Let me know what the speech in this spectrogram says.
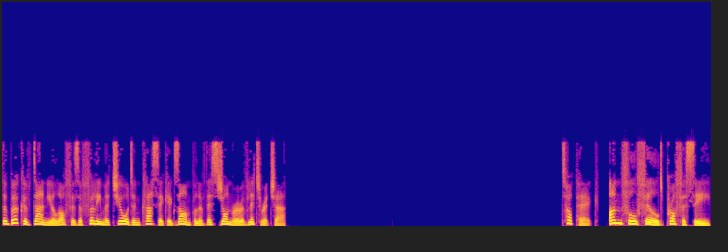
The Book of Daniel offers a fully matured and classic example of this genre of literature. Topic: Unfulfilled prophecy.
